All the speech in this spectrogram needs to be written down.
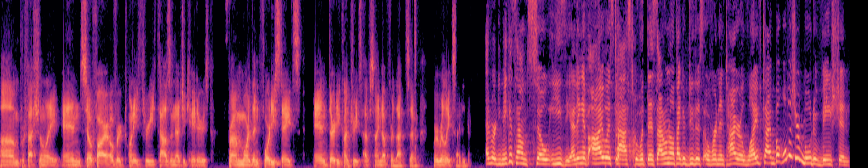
um, professionally. And so far, over 23,000 educators from more than 40 states and 30 countries have signed up for that. So we're really excited. Edward, you make it sound so easy. I think if I was tasked with this, I don't know if I could do this over an entire lifetime. But what was your motivation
